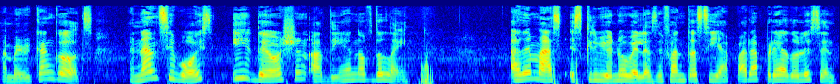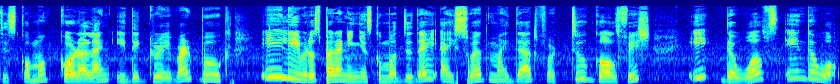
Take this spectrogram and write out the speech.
American Gods, Nancy Boyce y The Ocean at the End of the Lane. Además, escribió novelas de fantasía para preadolescentes como Coraline y The Graveyard Book y libros para niños como The Day I Sweat My Dad for Two Goldfish y The Wolves in the Wall.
